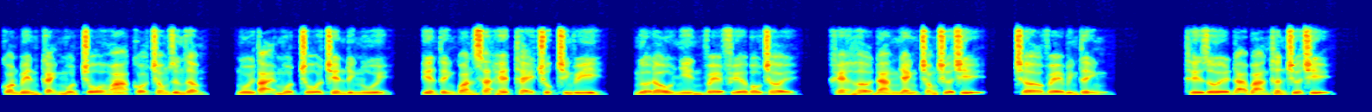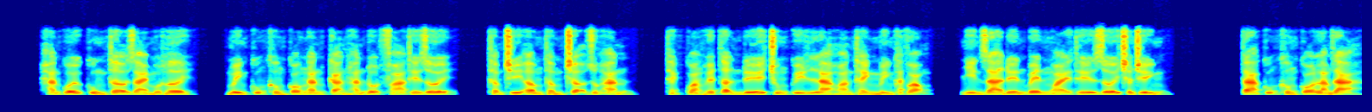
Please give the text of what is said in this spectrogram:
Còn bên cạnh một chỗ hoa cỏ trong rừng rậm, ngồi tại một chỗ trên đỉnh núi, yên tĩnh quan sát hết thể trúc chính vi, ngửa đầu nhìn về phía bầu trời, khe hở đang nhanh chóng chữa trị, trở về bình tĩnh. Thế giới đã bản thân chữa trị. Hắn cuối cùng thở dài một hơi, mình cũng không có ngăn cản hắn đột phá thế giới, thậm chí âm thầm trợ giúp hắn, thạch quang huyết tẩn đế trung quy là hoàn thành mình khát vọng, nhìn ra đến bên ngoài thế giới chân chính ta cũng không có làm giả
